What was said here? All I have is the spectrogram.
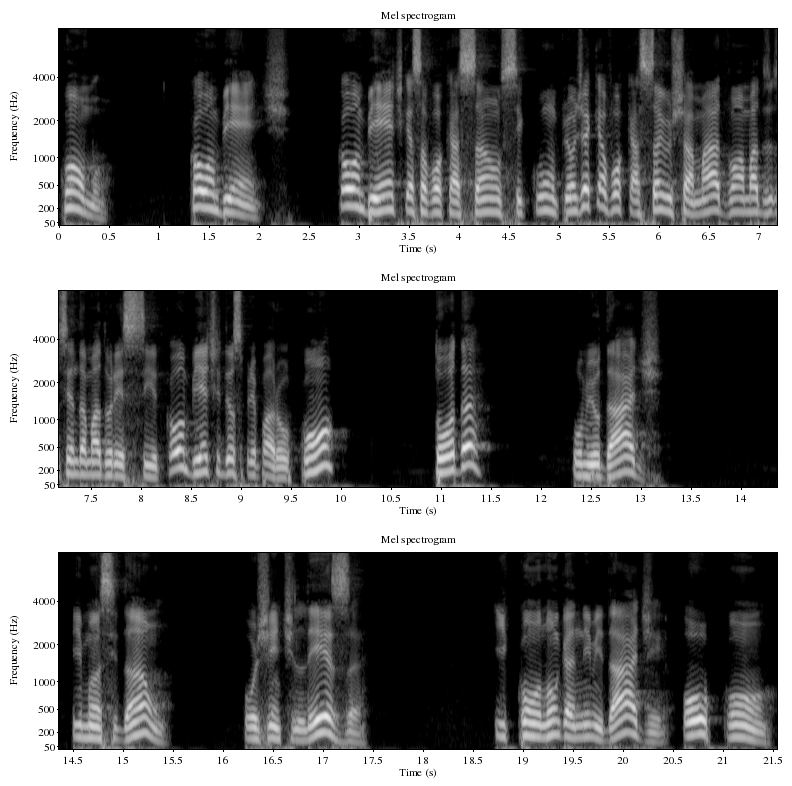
Como? Qual o ambiente? Qual o ambiente que essa vocação se cumpre? Onde é que a vocação e o chamado vão sendo amadurecidos? Qual o ambiente que Deus preparou? Com toda humildade e mansidão, ou gentileza, e com longanimidade, ou com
